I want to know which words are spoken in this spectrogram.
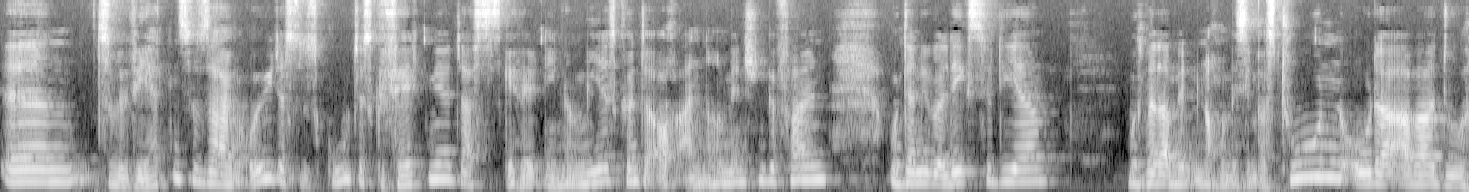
ähm, zu bewerten, zu sagen, ui, das ist gut, das gefällt mir, das gefällt nicht nur mir, es könnte auch anderen Menschen gefallen. Und dann überlegst du dir, muss man damit noch ein bisschen was tun oder aber du,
